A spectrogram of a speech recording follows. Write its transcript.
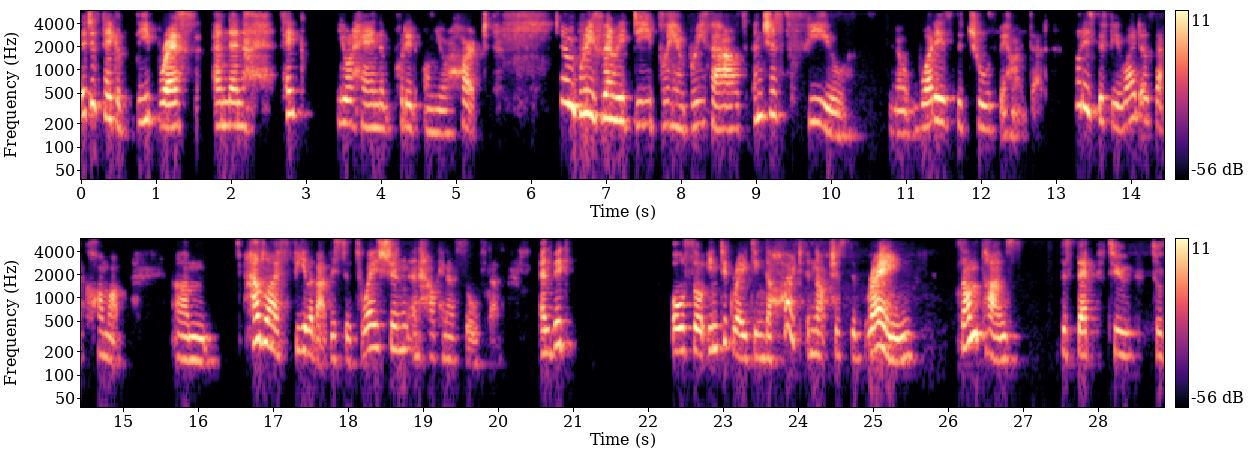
they just take a deep breath and then take your hand and put it on your heart. And breathe very deeply and breathe out and just feel, you know, what is the truth behind that? What is the fear? Why does that come up? um, how do I feel about this situation and how can I solve that? And with also integrating the heart and not just the brain, sometimes the step to, to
